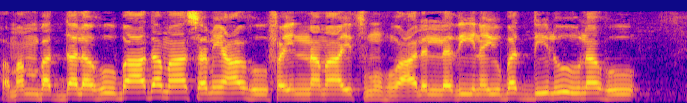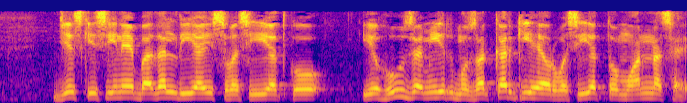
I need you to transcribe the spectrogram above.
فمم بدلہ بعد ما سمعه فانما اثمه على الذين يبدلونه. جس کسی نے بدل دیا اس وسیعت کو، یہ ہو ضمیر مذکر کی ہے اور وسیعت تو معنس ہے.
